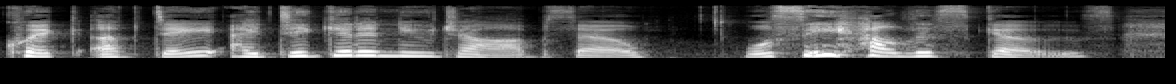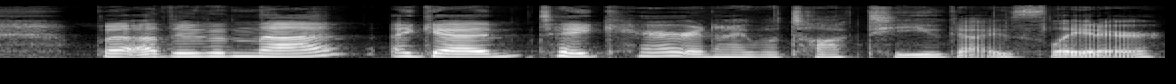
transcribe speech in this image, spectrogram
Quick update I did get a new job, so we'll see how this goes. But other than that, again, take care and I will talk to you guys later.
